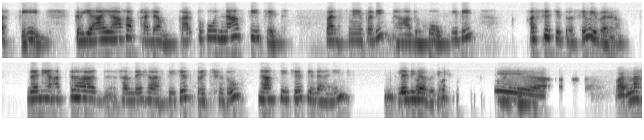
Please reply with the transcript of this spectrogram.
अस्ति। क्रियायाः फलं कर्तुः नास्ति चेत् परस्मैपदी धातुः इति अस्य चित्रस्य विवरणम्। इदानीम् अत्र सन्देहः अस्ति चेत् पृच्छतु। नास्ति चेत् इदानीं लतिका भगिनी। वर्णः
